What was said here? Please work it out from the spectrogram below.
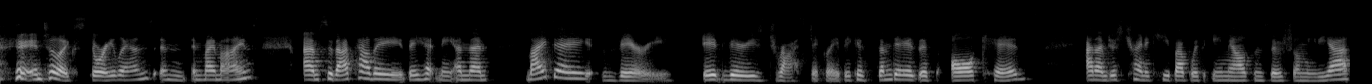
into like storyland in, in my mind. Um, so that's how they they hit me. And then my day varies. It varies drastically because some days it's all kids and I'm just trying to keep up with emails and social media.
